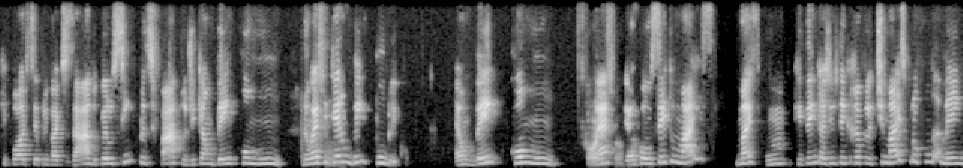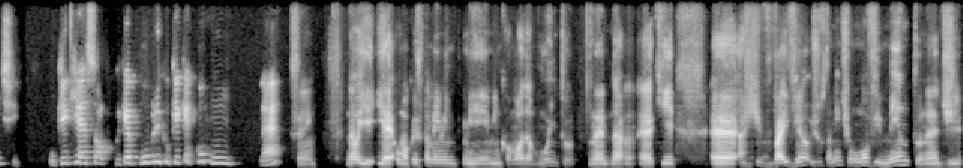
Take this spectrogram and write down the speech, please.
que pode ser privatizado pelo simples fato de que é um bem comum, não é sequer um bem público, é um bem comum. né? É um conceito mais mas hum, que tem a gente tem que refletir mais profundamente. O que, que é só o que é público o que, que é comum né? Sim não e, e, é uma coisa que também me, me, me incomoda muito né na, é que é, a gente vai ver justamente um movimento né de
